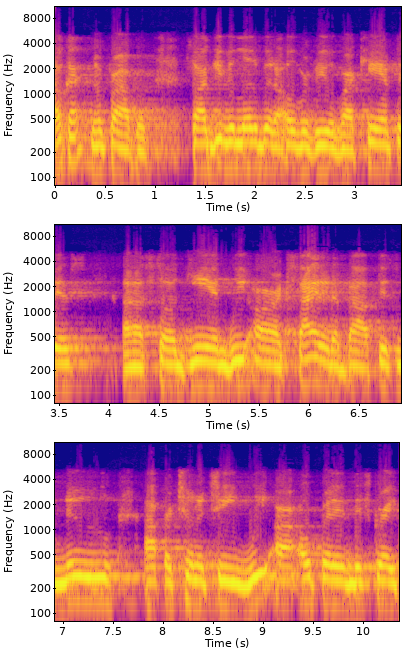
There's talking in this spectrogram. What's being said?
Okay, no problem. So I'll give you a little bit of overview of our campus. Uh, so again, we are excited about this new opportunity. We are opening this great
